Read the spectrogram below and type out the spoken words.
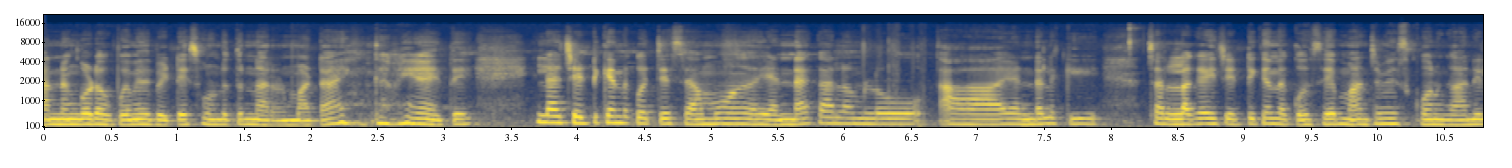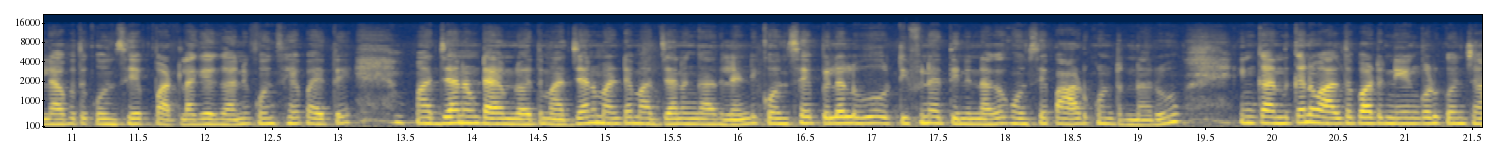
అన్నం కూడా ఒక పొయ్యి మీద పెట్టేసి వండుతున్నారనమాట ఇంకా మేమైతే ఇలా చెట్టు కిందకు వచ్చేసాము. ఎండాకాలంలో ఆ ఎండలకి చల్లగా ఈ చెట్టు కింద కొంతసేపు మంచం వేసుకొని కానీ లేకపోతే కొంతసేపు అట్లాగే కానీ కొంతసేపు అయితే మధ్యాహ్నం టైంలో అయితే మధ్యాహ్నం అంటే మధ్యాహ్నం కాదులేండి కొంతసేపు పిల్లలు టిఫిన్ అయితే తిన్నాక కొంతసేపు ఆడుకుంటున్నారు. ఇంకా అందుకని వాళ్ళతో పాటు నేను కూడా కొంచెం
